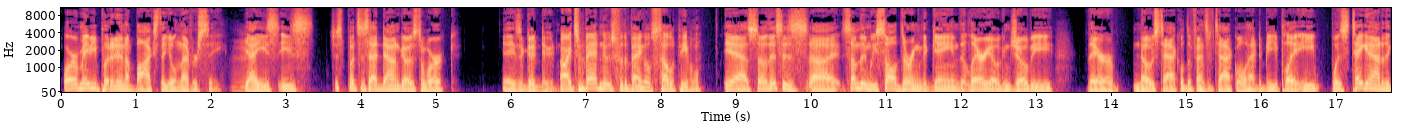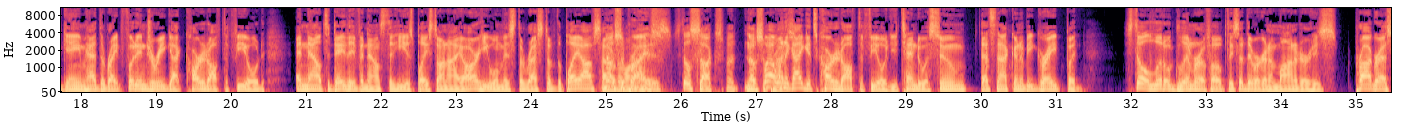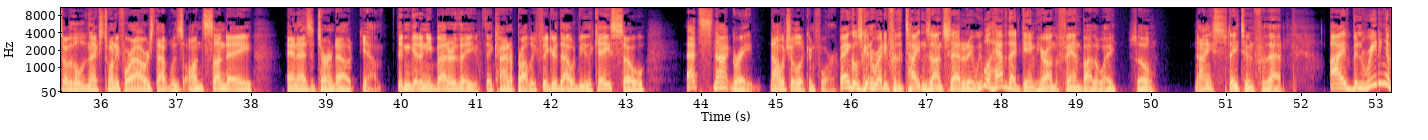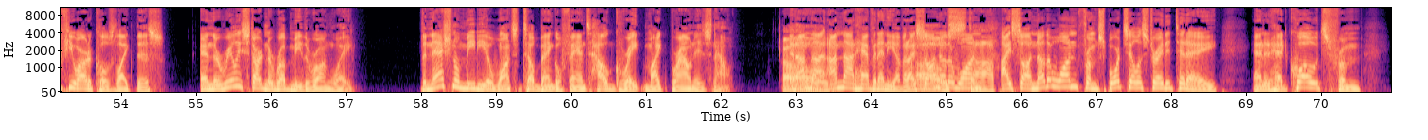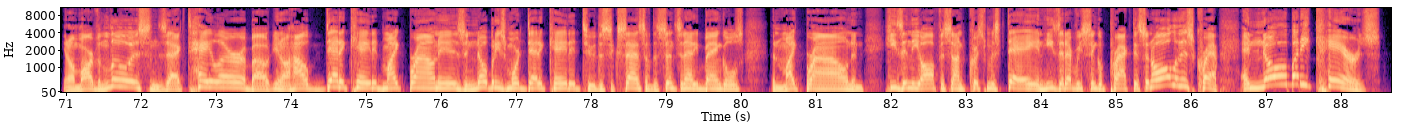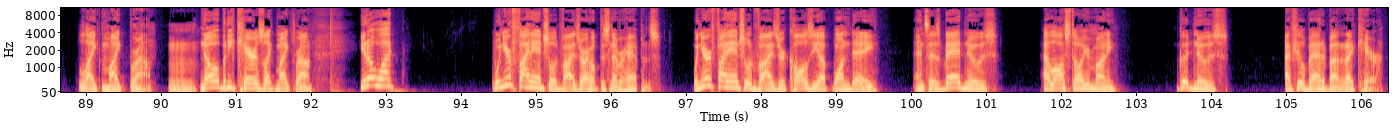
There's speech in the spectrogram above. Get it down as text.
Or maybe put it in a box that you'll never see. Mm-hmm. Yeah, he's he's just puts his head down, goes to work. Yeah, he's a good dude. All right, some bad news for the Bengals. Tell the people. Yeah, so this is uh, something we saw during the game that Larry Ogunjobi, their nose tackle, defensive tackle, had to be play. He was taken out of the game, had the right foot injury, got carted off the field, and now today they've announced that he is placed on IR. He will miss the rest of the playoffs. No however long that is. surprise. Still sucks, but no surprise. Well, when a guy gets carted off the field, you tend to assume that's not going to be great, but still a little glimmer of hope. They said they were going to monitor his progress over the next 24 hours. That was on Sunday. And as it turned out, yeah, didn't get any better. They, they kind of probably figured that would be the case. So that's not great. Not what you're looking for. Bengals getting ready for the Titans on Saturday. We will have that game here on the fan, by the way. So Nice. stay tuned for that. I've been reading a few articles like this, and they're really starting to rub me the wrong way. The national media wants to tell Bengal fans how great Mike Brown is now. And I'm not Oh. I'm not having any of it. I saw Oh, another one. stop. I saw another one from Sports Illustrated today, and it had quotes from you know Marvin Lewis and Zac Taylor about you know how dedicated Mike Brown is, and nobody's more dedicated to the success of the Cincinnati Bengals than Mike Brown, and he's in the office on Christmas Day, and he's at every single practice, and all of this crap, and nobody cares like Mike Brown. Hmm. Nobody cares like Mike Brown. You know what? When your financial advisor, I hope this never happens. When your financial advisor calls you up one day and says, Bad news, I lost all your money. Good news, I feel bad about it. I care.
